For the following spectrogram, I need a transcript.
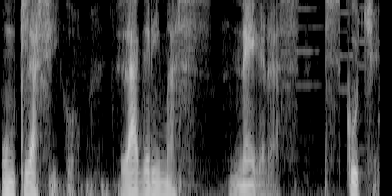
un clásico, Lágrimas Negras. Escuche.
